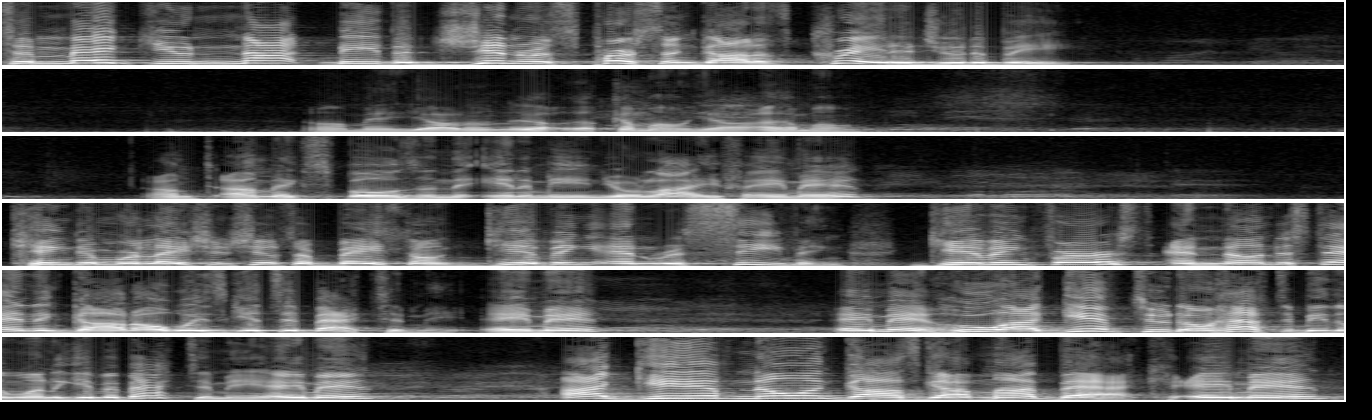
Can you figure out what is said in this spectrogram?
to make you not be the generous person God has created you to be. Oh man, y'all don't. Come on, y'all. Come on. I'm, I'm exposing the enemy in your life. Amen. Kingdom relationships are based on giving and receiving. Giving first and understanding God always gets it back to me. Amen. Amen. Who I give to don't have to be the one to give it back to me. Amen. I give knowing God's got my back. Amen.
